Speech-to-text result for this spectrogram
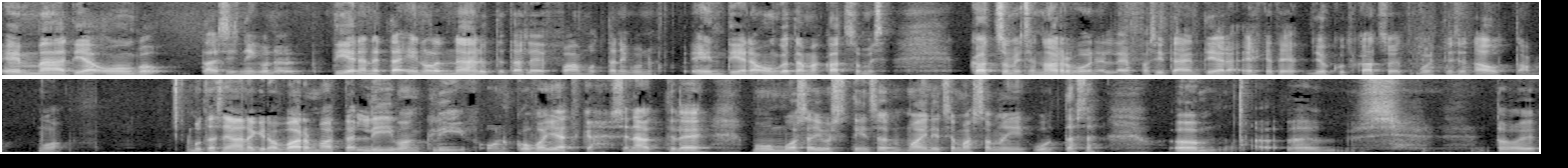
En mä tiedä, onko, tai siis niin kuin, tiedän, että en ole nähnyt tätä leffaa, mutta niin kuin, en tiedä, onko tämä katsomis, katsomisen arvoinen leffa, sitä en tiedä. Ehkä te jokut katsojat voitte sieltä auttaa mua. Mutta se ainakin on varma, että Lee Van Cleef on kova jätkä. Se näyttelee muun muassa justiinsa mainitsemassani tässä ö, ö, toi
